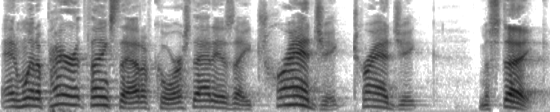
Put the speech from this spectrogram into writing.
And when a parent thinks that, of course, that is a tragic, tragic mistake.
